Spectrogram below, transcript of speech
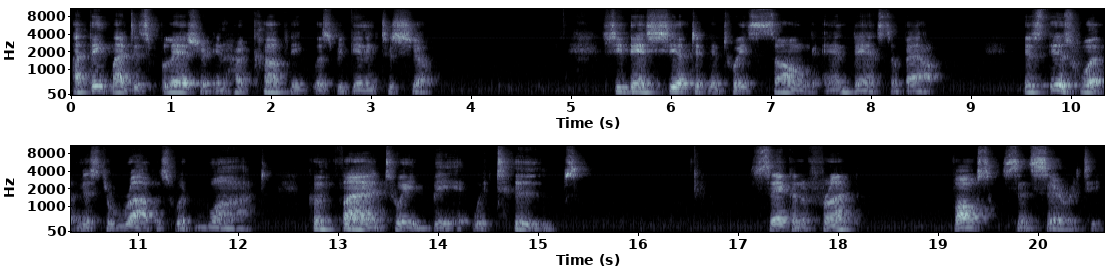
I think my displeasure in her company was beginning to show. She then shifted into a song and dance about, Is this what Mr. Roberts would want? Confined to a bed with tubes. Second affront, false sincerity.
